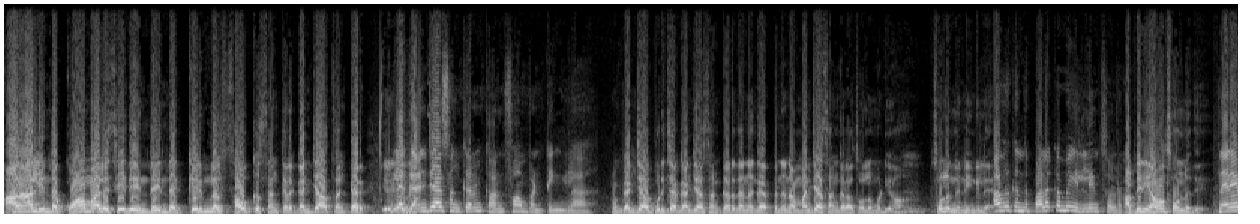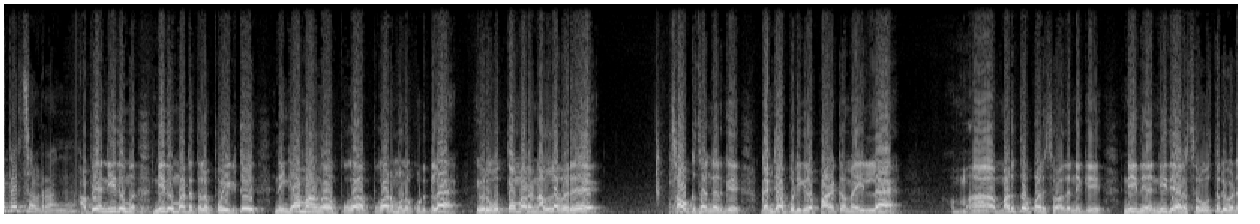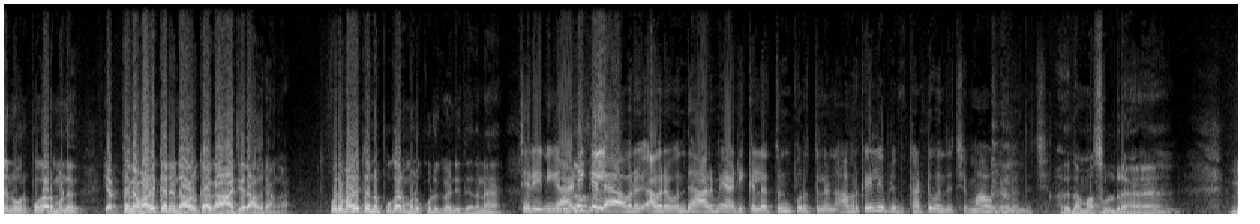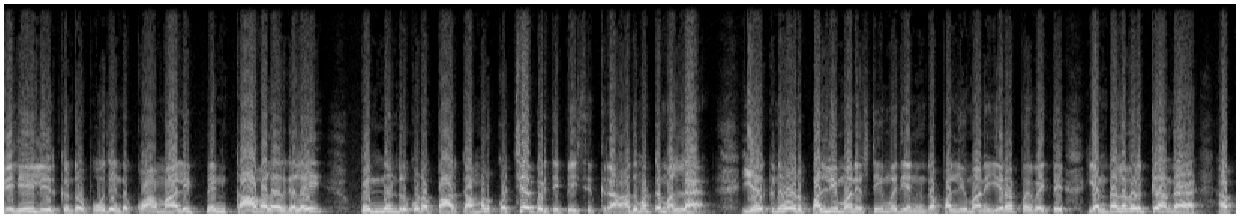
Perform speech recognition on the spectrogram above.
ஆனால் இந்த கோமாளி செய்த இந்த இந்த கிரிமினல் சவுக்கு சங்கர் கஞ்சா சங்கர். இல்ல கஞ்சா சங்கரன் கன்ஃபார்ம் பண்ணிட்டீங்களா? கஞ்சா பிடிச்சா கஞ்சா சங்கர் தானேங்க இப்ப என்ன மஞ்சா சங்கரா சொல்ல முடியும்? சொல்லுங்க நீங்களே. அவருக்கு அந்த பழக்கமே இல்லைன்னு சொல்றாங்க அப்படின்னு எவன் சொன்னது. நிறைய பேர் சொல்றாங்க. அப்பயே நீதி நீதிமன்றத்துல போய்கிட்டு நீங்க ஏமா அங்க புகார் புகார் மனு கொடுக்கல? இவர் உத்தமர் நல்லவர். சவுக்கு சங்கருக்கு கஞ்சா பிடிக்கிற பழக்கமே இல்ல. மருத்துவ பரிசோதனைக்கு நீதி நீதி அரசர் உத்தரவிடணும். ஒரு புகார் மனு எத்தனை வழக்கறிஞர் அவருக்காக ஆஜராகிறாங்க? ஒரு வழக்கறிஞர் புகார் மனு கொடுக்க வேண்டியது தானே? சரி நீங்க அடிக்கல அவர் அவரை வந்து யாருமே அடிக்கல துன்புறுத்தலன்னு அவர் கையில எப்படி கட்டு வந்துச்சு? மாவு கட்டு வந்துச்சு. அதுதான்மா சொல்றேன். வெளியில் இருக்கின்ற போது இந்த கோமாளி பெண் காவலர்களை பெண் என்று கூட பார்க்காமல் கொச்சைப்படுத்தி பேசியிருக்கிறார். அது மட்டும் அல்ல ஏற்கனவே ஒரு பள்ளிமானி ஸ்ரீமதி என்கின்ற பள்ளிமானி இறப்பை வைத்து எந்த அளவிற்கு அந்த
